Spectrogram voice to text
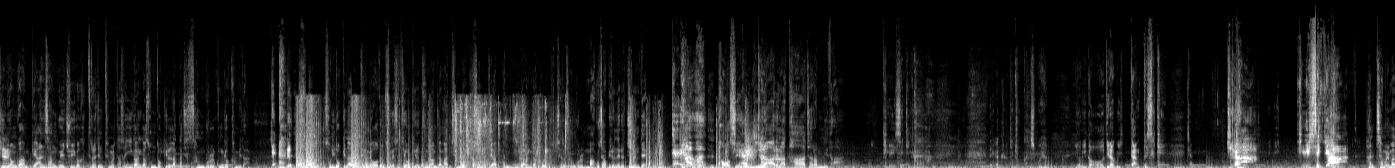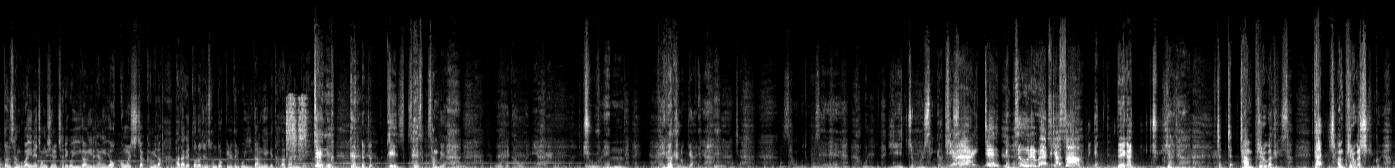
비명과 함께 안상구의 주의가 흐트러진 틈을 타서 이강희가 손도끼를 낚아채서 상구를 공격합니다. 손도끼 날을 피하며 어둠 속에서 뒤엉키는 두 남자 마침내 기선을 제압한 이강희가 골프채로 상구를 마구잡이로 내려치는데 파워 스윙은 이나 아래나 다 잘합니다. 개새끼가. 내가 그렇게 족같이 보여? 여기가 어디라고 이 깡패 새끼. 자, 기라. 이 개새끼야. 한참을 맞던 상구가 이내 정신을 차리고 이강희를 향해 역공을 시작합니다. 바닥에 떨어진 손도끼를 들고 이강희에게 사- 상구야, 그 오해다 오해야. 주는 내가 그런 게 아니야. 자, 상구 동생, 우리 예정을 생각해. 주를 왜 죽였어? 내가 게 아니야. 자, 자, 장피로가 그래서 다 장피로가 시킨 거야.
